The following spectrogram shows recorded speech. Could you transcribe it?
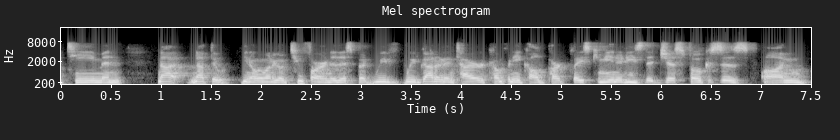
team and not not that you know we want to go too far into this, but we've we've got an entire company called Park Place Communities that just focuses on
